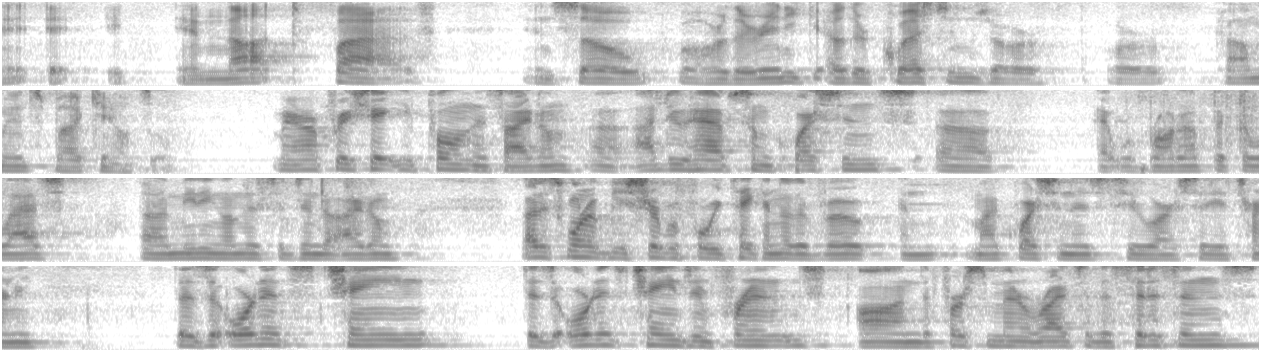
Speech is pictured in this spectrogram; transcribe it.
eh, eh, eh, and not five. And so, are there any other questions or, or comments by council? Mayor, I appreciate you pulling this item. Uh, I do have some questions uh, that were brought up at the last uh, meeting on this agenda item. I just want to be sure before we take another vote, and my question is to our city attorney. Does the ordinance change, does the ordinance change infringe on the First Amendment rights of the citizens?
